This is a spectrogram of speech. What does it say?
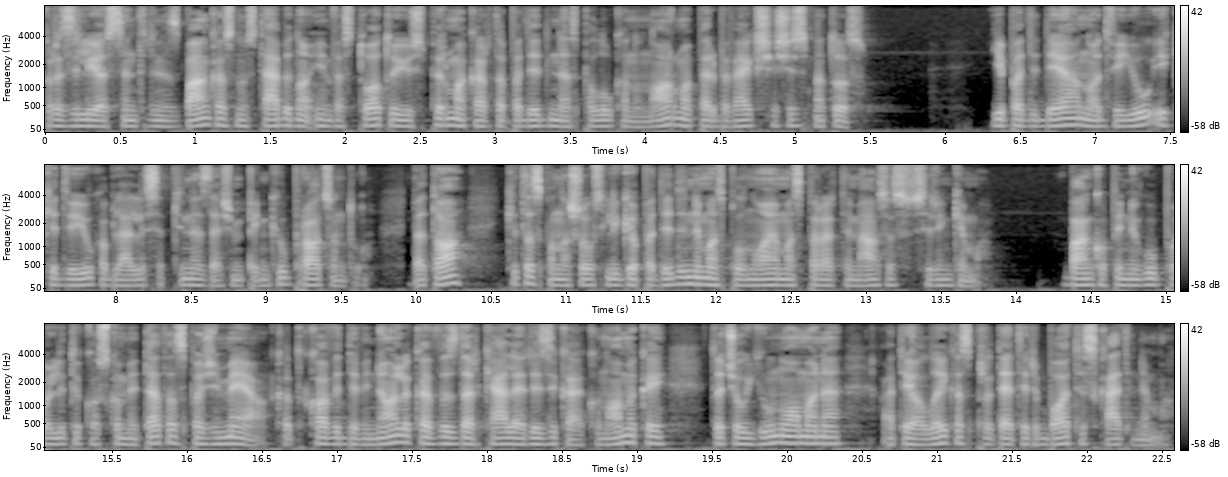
Brazilijos centrinis bankas nustebino investuotojus pirmą kartą padidinęs palūkanų normą per beveik šešis metus. Ji padidėjo nuo 2 iki 2,75 procentų, be to kitas panašaus lygio padidinimas planuojamas per artimiausią susirinkimą. Banko pinigų politikos komitetas pažymėjo, kad COVID-19 vis dar kelia riziką ekonomikai, tačiau jų nuomonė atėjo laikas pradėti riboti skatinimą.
